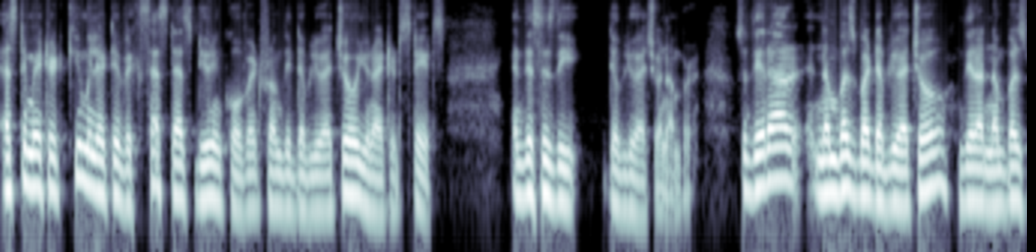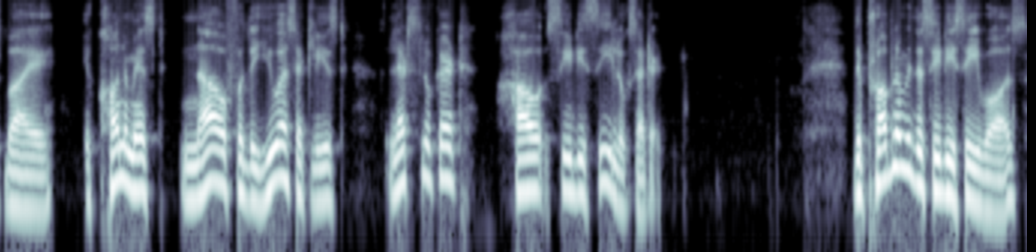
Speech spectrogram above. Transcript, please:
estimated cumulative excess deaths during COVID from the WHO United States, and this is the WHO number. So there are numbers by WHO, there are numbers by economist. Now, for the US at least, let's look at how CDC looks at it. The problem with the CDC was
